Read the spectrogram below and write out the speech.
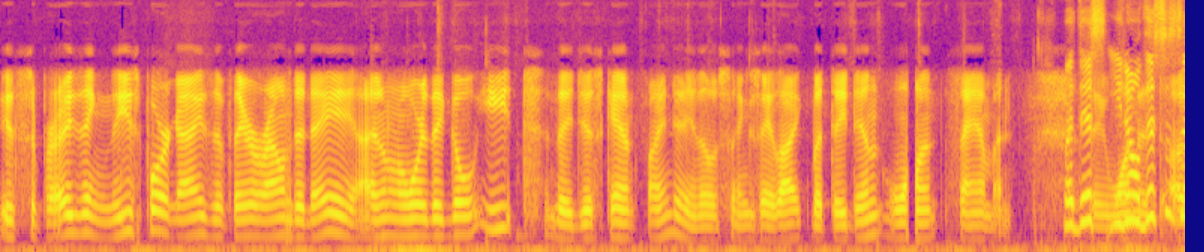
it's surprising. These poor guys, if they're around today, I don't know where they go eat. They just can't find any of those things they like. But they didn't want salmon. But this, They you know, this is a,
